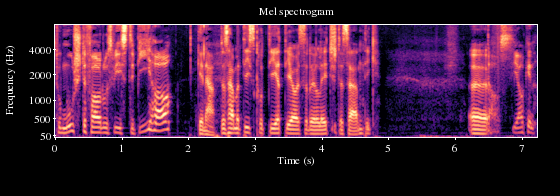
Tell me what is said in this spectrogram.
du musst den Fahrausweis dabei haben. Genau, das haben wir diskutiert in unserer letzten Sendung. Äh, das, ja genau.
